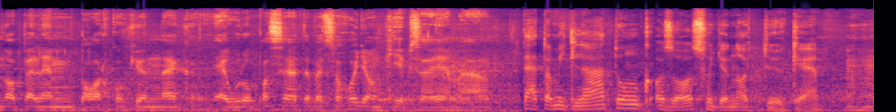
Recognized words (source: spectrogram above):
napelem parkok jönnek Európa szerte, vagy szóval hogyan képzeljem el? Tehát amit látunk, az az, hogy a nagy tőke, uh-huh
